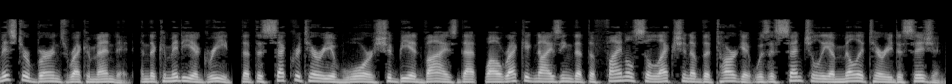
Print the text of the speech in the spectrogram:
Mr. Byrnes recommended, and the committee agreed, that the Secretary of War should be advised that, while recognizing that the final selection of the target was essentially a military decision,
